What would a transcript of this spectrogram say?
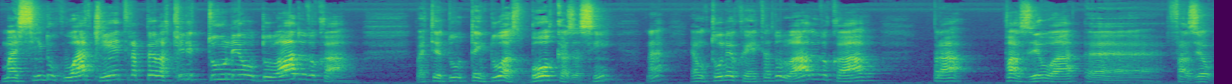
mas sim do ar que entra pelo aquele túnel do lado do carro. Vai ter du tem duas bocas assim, né? É um túnel que entra do lado do carro para fazer o ar, é, fazer o,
